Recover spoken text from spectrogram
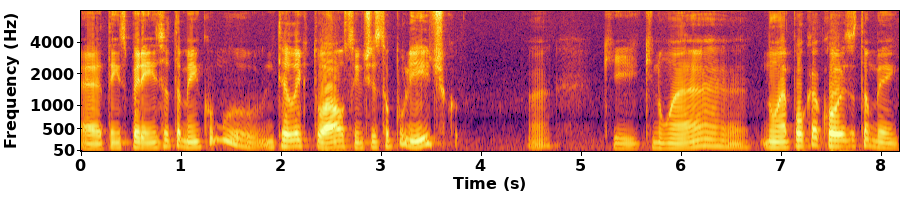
É, tem experiência também como intelectual, cientista político. Né? Que, que não, é, não é pouca coisa também,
